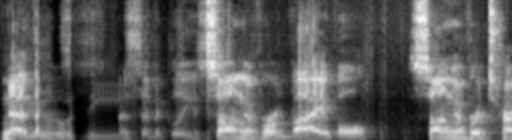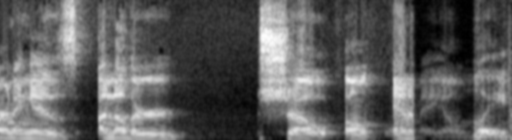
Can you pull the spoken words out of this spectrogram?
No, that's the specifically Song of Revival. Song of Returning is another show, o- anime only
